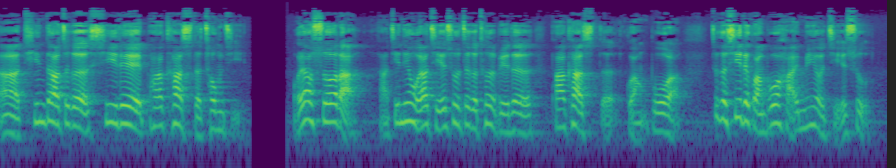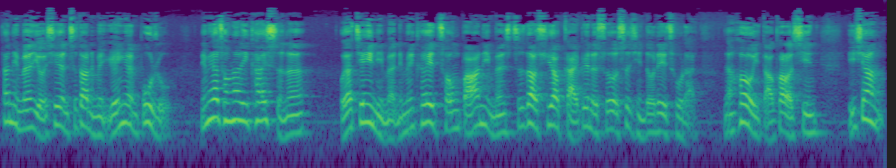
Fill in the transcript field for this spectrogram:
啊，听到这个系列 podcast 的冲击。我要说了。啊，今天我要结束这个特别的 podcast 的广播啊，这个系列广播还没有结束。但你们有些人知道，你们远远不如，你们要从哪里开始呢？我要建议你们，你们可以从把你们知道需要改变的所有事情都列出来，然后以祷告的心，一项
